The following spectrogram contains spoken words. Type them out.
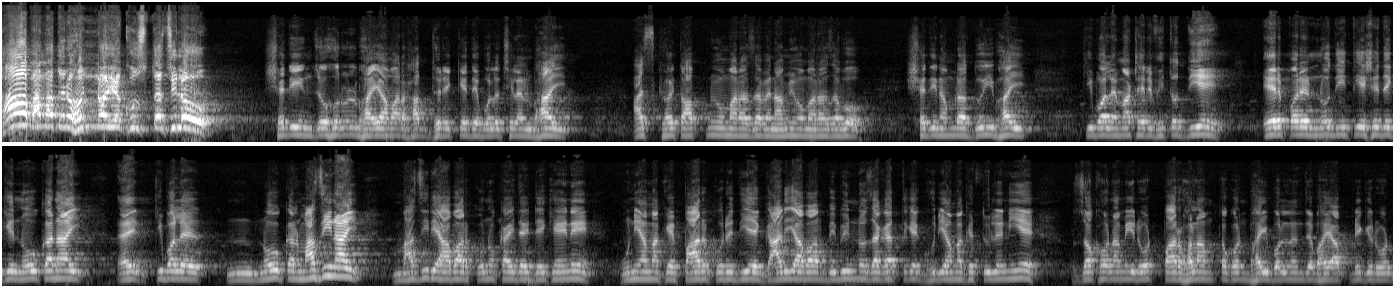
সব আমাদের হন্যয়ে খুঁজতেছিল। সেদিন জহুরুল ভাই আমার হাত ধরে কেঁদে বলেছিলেন, ভাই, আজকে হয়তো আপনিও মারা যাবেন, আমিও মারা যাব। সেদিন আমরা দুই ভাই, কি বলে, মাঠের ভিতর দিয়ে এরপরে নদীতে এসে দেখি নৌকা নাই, এই কি বলে নৌকার মাঝি নাই মাঝিরে আবার কোনো কায়দায় ডেকে এনে উনি আমাকে পার করে দিয়ে গাড়ি আবার বিভিন্ন জায়গার থেকে ঘুরিয়ে আমাকে তুলে নিয়ে যখন আমি রোড পার হলাম, তখন ভাই বললেন যে, ভাই, আপনি কি রোড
